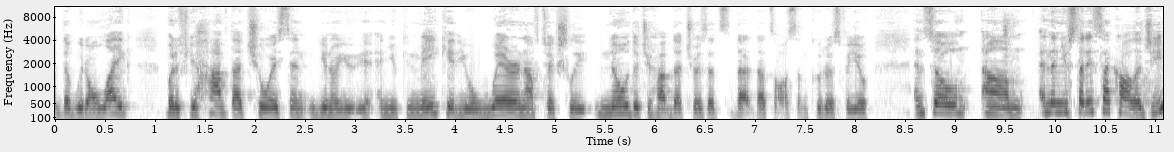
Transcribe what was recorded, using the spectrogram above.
that we don't like. But if you have that choice and, you know, you, and you can make it, you're aware enough to actually know that you have that choice. That's, that, that's awesome. Kudos for you. And so, um, and then you studied psychology.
